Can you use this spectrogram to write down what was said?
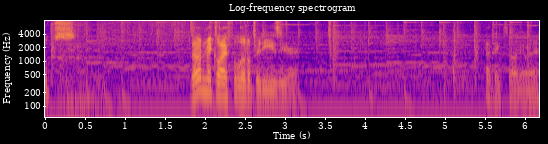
Oops. That would make life a little bit easier. I think so anyway.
